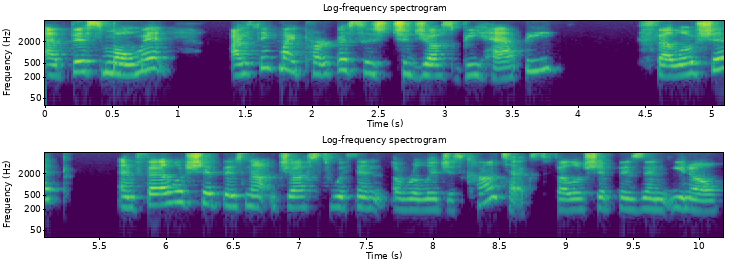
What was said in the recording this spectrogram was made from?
at this moment i think my purpose is to just be happy fellowship and fellowship is not just within a religious context. Fellowship is in you know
